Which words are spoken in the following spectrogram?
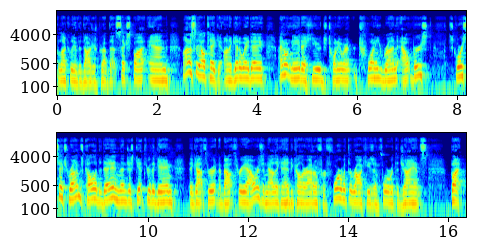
Luckily, the Dodgers put up that sixth spot, and honestly, I'll take it on a getaway day. I don't need a huge 20, 20 run outburst. Score six runs, call it a day, and then just get through the game. They got through it in about three hours, and now they can head to Colorado for four with the Rockies and four with the Giants. But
